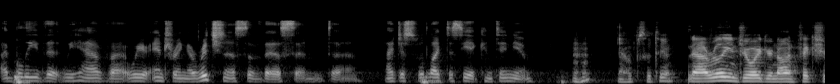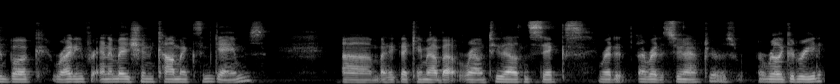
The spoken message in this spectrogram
I believe that we have uh, we are entering a richness of this, and uh, I just would like to see it continue. Mm-hmm. I hope so too. Now, I really enjoyed your nonfiction book, Writing for Animation, Comics, and Games. Um, I think that came out about around 2006. Read it. I read it soon after. It was a really good read.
